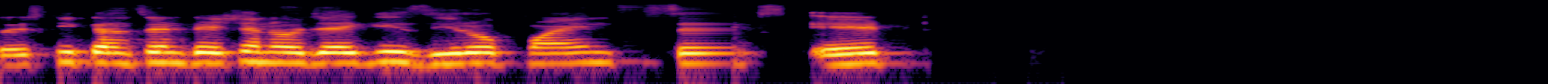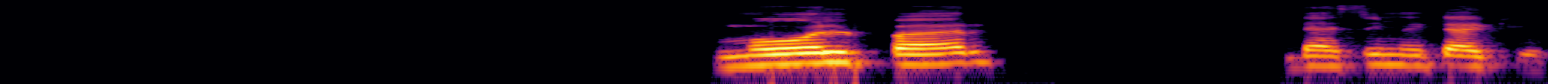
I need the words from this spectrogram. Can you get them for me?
तो इसकी कंसेंट्रेशन हो जाएगी zero point six eight mole per decimetre cube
